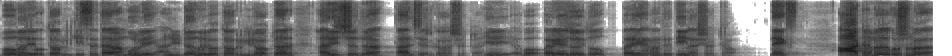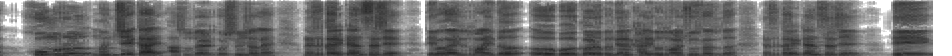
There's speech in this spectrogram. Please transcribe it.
ब मध्ये बघतो आपण की सीताराम बोले आणि ड मध्ये बघतो आपण की डॉक्टर हरिश्चंद्र तालचेरकर. लक्षात ठेवा. हे पर्याय जो आहे तो पर्याय क्रमांक तीन लक्षात ठेवा. नेक्स्ट आठ नंबरचा क्वेश्चन बघा. होम रूल म्हणजे काय? असं डायरेक्ट क्वेश्चन विचारलाय. याचं करेक्ट आन्सर जे आहे ते बघा तुम्हाला इथं अ ब कड पण त्याने खाली पण तुम्हाला चूज करायचं होतं. याचं करेक्ट आन्सर जे आहे ते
